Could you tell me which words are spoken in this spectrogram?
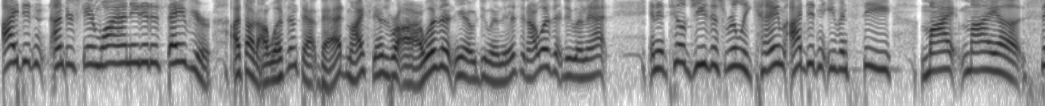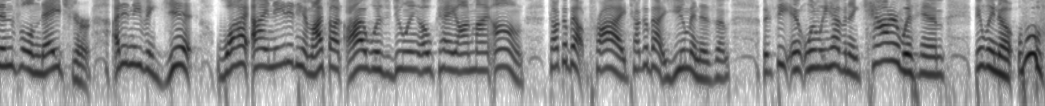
I didn't understand why I needed a savior. I thought I wasn't that bad. My sins were I wasn't, you know, doing this and I wasn't doing that. And until Jesus really came, I didn't even see my my uh, sinful nature. I didn't even get why I needed him. I thought I was doing okay on my own. Talk about pride, talk about humanism. But see, when we have an encounter with him, then we know, ooh,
